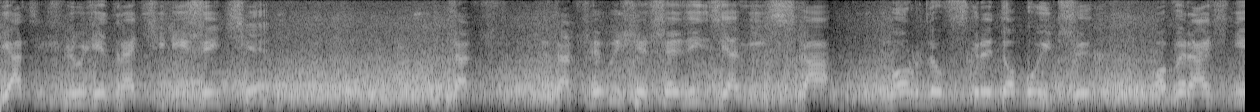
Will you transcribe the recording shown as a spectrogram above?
jacyś ludzie tracili życie zaczęły się szerzyć zjawiska mordów skrytobójczych o wyraźnie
